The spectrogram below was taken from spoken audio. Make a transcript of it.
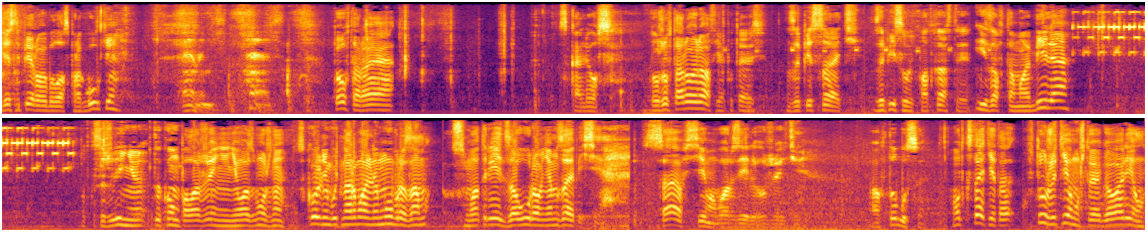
Если первая была с прогулки, то вторая с колес. Уже второй раз я пытаюсь записать, записывать подкасты из автомобиля. Вот, к сожалению, в таком положении невозможно сколь-нибудь нормальным образом смотреть за уровнем записи. Совсем оборзели уже эти автобусы. Вот, кстати, это в ту же тему, что я говорил.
